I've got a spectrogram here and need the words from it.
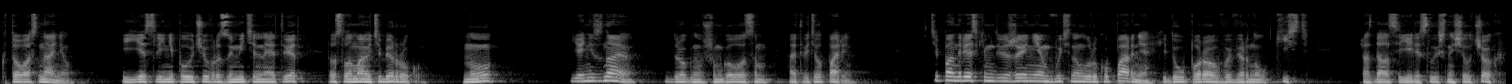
кто вас нанял? И если не получу вразумительный ответ, то сломаю тебе руку. Ну?» «Я не знаю», — дрогнувшим голосом ответил парень. Степан резким движением вытянул руку парня и до упора вывернул кисть. Раздался еле слышный щелчок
